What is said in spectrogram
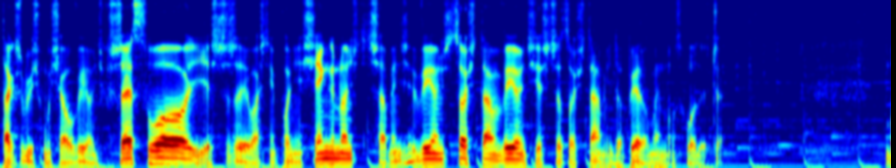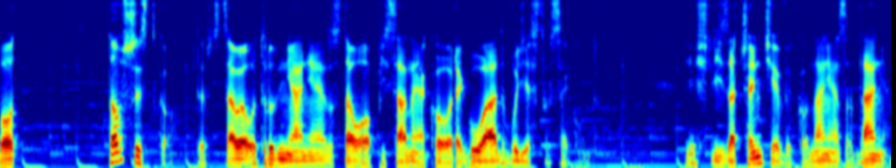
tak żebyś musiał wyjąć krzesło i jeszcze, żeby właśnie po nie sięgnąć, to trzeba będzie wyjąć coś tam, wyjąć jeszcze coś tam i dopiero będą słodycze. Bo to wszystko, to całe utrudnianie zostało opisane jako reguła 20 sekund. Jeśli zaczęcie wykonania zadania,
